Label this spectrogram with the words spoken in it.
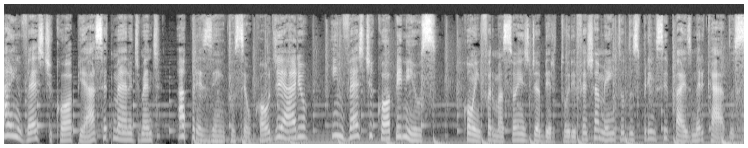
A Investcop Asset Management apresenta o seu call diário Investcop News, com informações de abertura e fechamento dos principais mercados.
